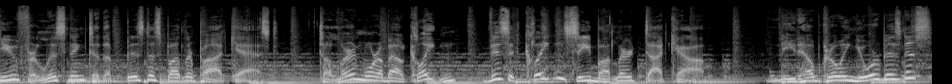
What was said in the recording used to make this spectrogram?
you for listening to the Business Butler Podcast. To learn more about Clayton, visit claytoncbutler.com. Need help growing your business?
